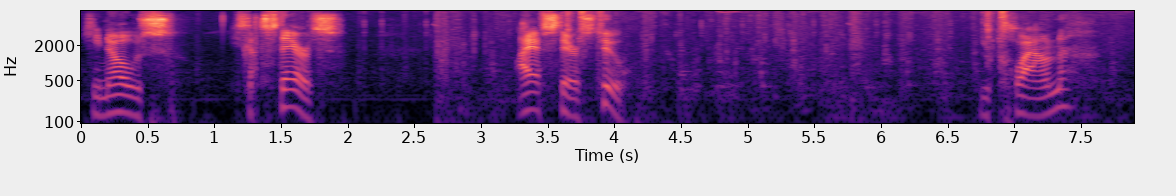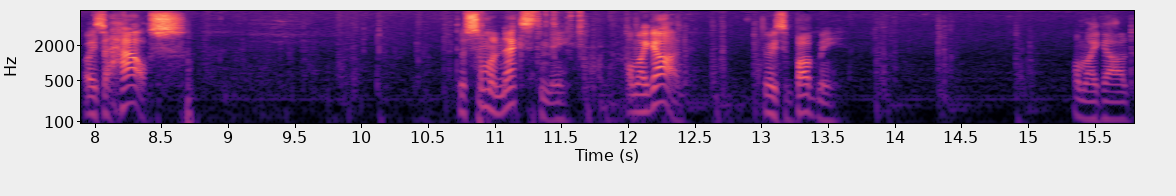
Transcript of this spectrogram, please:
He knows. He's got stairs. I have stairs too. You clown. Oh, he's a house. There's someone next to me. Oh my god. No, he's above me. Oh my god.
